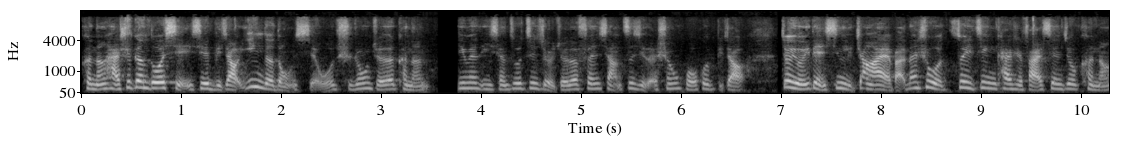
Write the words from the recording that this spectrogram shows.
可能还是更多写一些比较硬的东西。我始终觉得，可能因为以前做记者，觉得分享自己的生活会比较，就有一点心理障碍吧。但是我最近开始发现，就可能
